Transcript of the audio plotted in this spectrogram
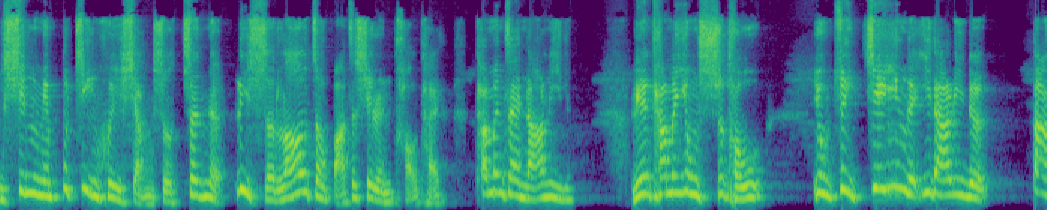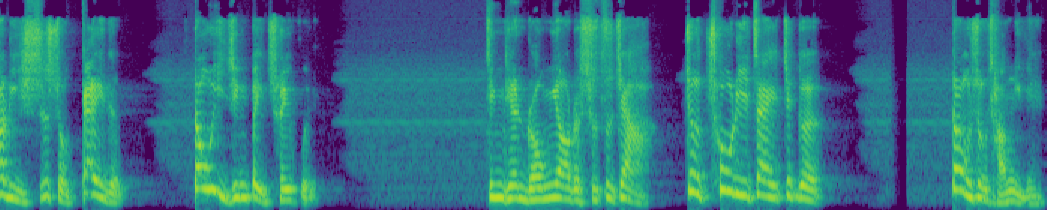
你心里面不禁会想说：真的，历史老早把这些人淘汰了，他们在哪里呢？连他们用石头、用最坚硬的意大利的大理石所盖的，都已经被摧毁。今天荣耀的十字架就矗立在这个斗兽场里面。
